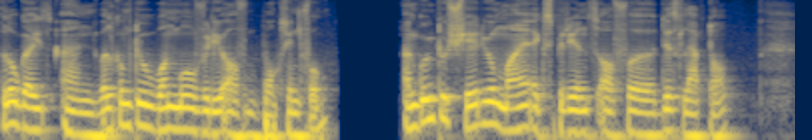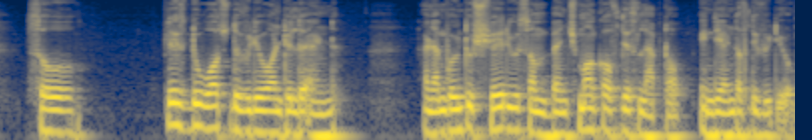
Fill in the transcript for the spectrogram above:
Hello guys and welcome to one more video of box info. I'm going to share you my experience of uh, this laptop. So please do watch the video until the end and I'm going to share you some benchmark of this laptop in the end of the video.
